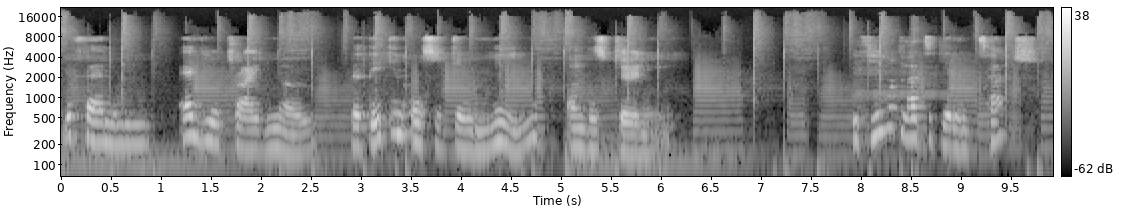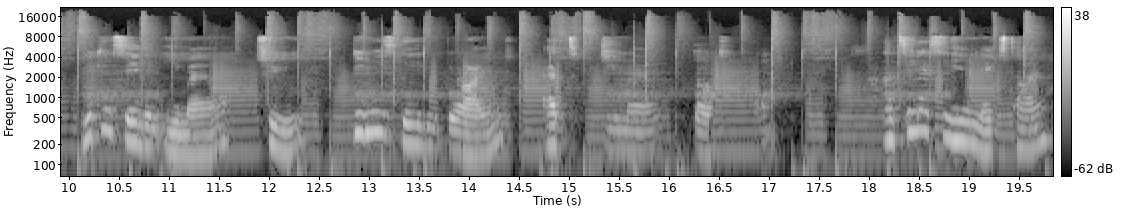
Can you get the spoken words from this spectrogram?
your family, and your tribe know that they can also join me on this journey. If you would like to get in touch, you can send an email to Grind at gmail.com. Until I see you next time,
